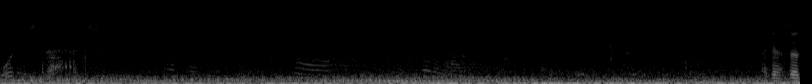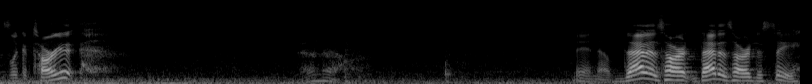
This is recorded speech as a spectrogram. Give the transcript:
What is that? I guess that's like a target? I don't know. Man, now that is hard that is hard to see.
